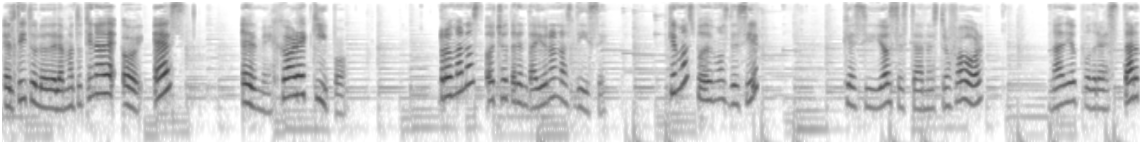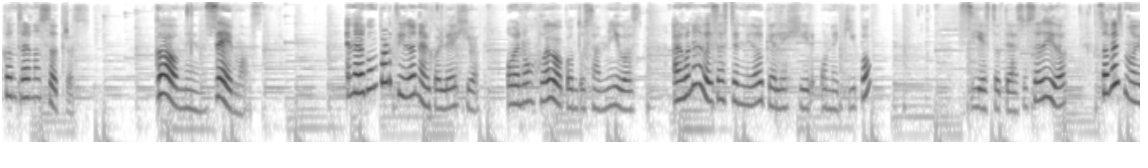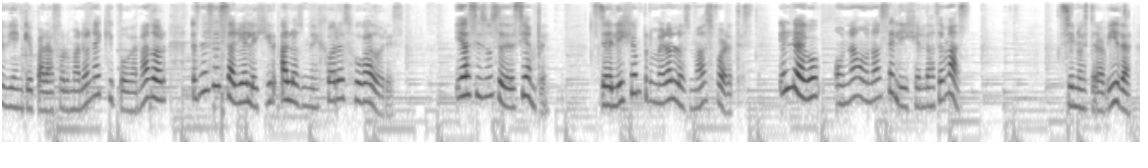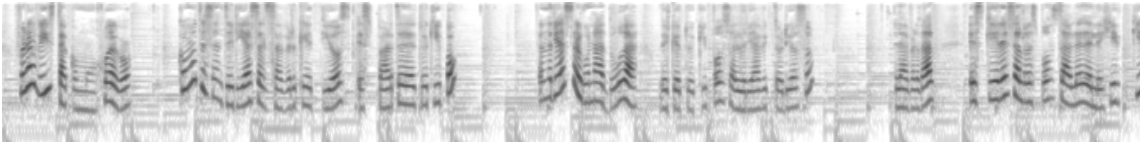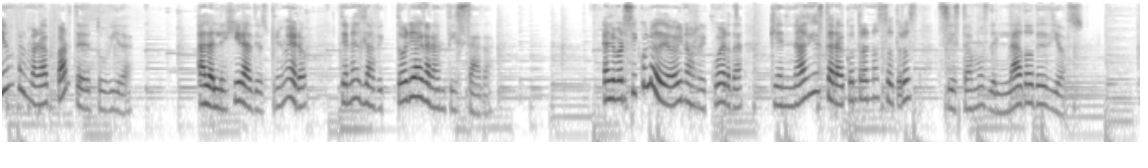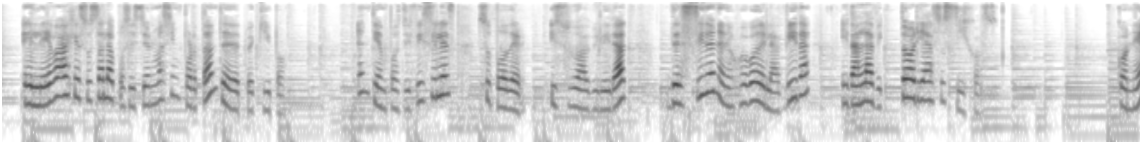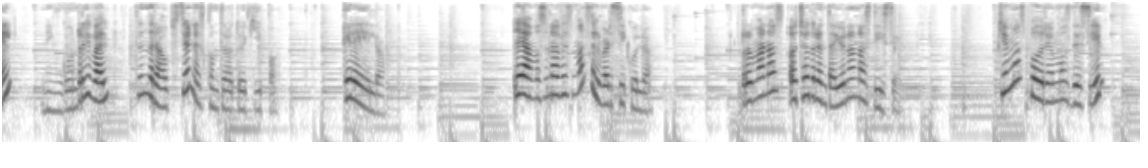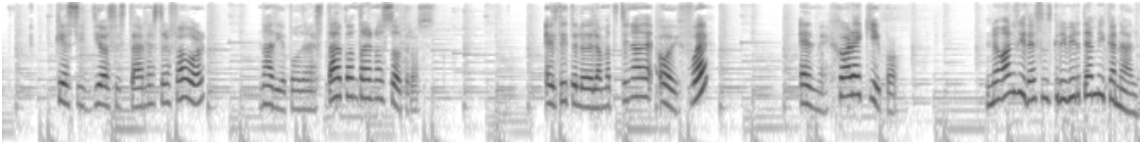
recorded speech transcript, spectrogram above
El título de la matutina de hoy es El mejor equipo. Romanos 8:31 nos dice, ¿qué más podemos decir? Que si Dios está a nuestro favor, nadie podrá estar contra nosotros. Comencemos. En algún partido en el colegio o en un juego con tus amigos, ¿alguna vez has tenido que elegir un equipo? Si esto te ha sucedido, sabes muy bien que para formar un equipo ganador es necesario elegir a los mejores jugadores. Y así sucede siempre. Se eligen primero los más fuertes y luego uno a uno se eligen los demás. Si nuestra vida fuera vista como un juego, ¿cómo te sentirías al saber que Dios es parte de tu equipo? ¿Tendrías alguna duda de que tu equipo saldría victorioso? La verdad es que eres el responsable de elegir quién formará parte de tu vida. Al elegir a Dios primero, tienes la victoria garantizada. El versículo de hoy nos recuerda que nadie estará contra nosotros si estamos del lado de Dios. Eleva a Jesús a la posición más importante de tu equipo. En tiempos difíciles, su poder y su habilidad deciden el juego de la vida y dan la victoria a sus hijos. Con él, ningún rival tendrá opciones contra tu equipo. Créelo. Leamos una vez más el versículo. Romanos 8:31 nos dice, ¿qué más podremos decir? Que si Dios está a nuestro favor, nadie podrá estar contra nosotros. El título de la matutina de hoy fue El mejor equipo. No olvides suscribirte a mi canal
